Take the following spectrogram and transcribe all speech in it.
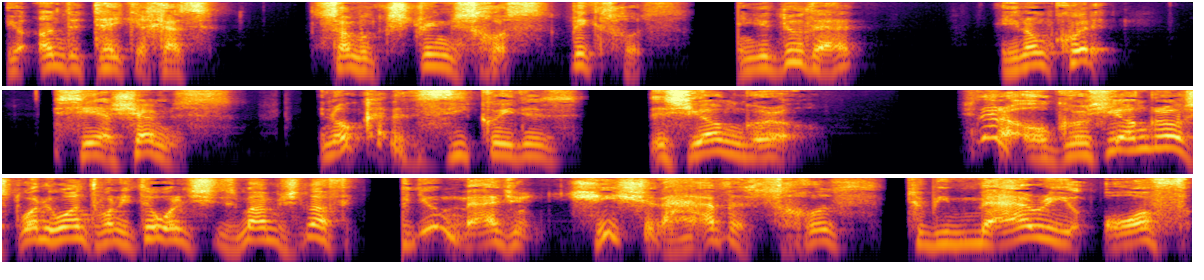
you undertake a chesed, some extreme schus, big schus. And you do that, you don't quit it. You see Hashem's, you know what kind of zikr it is? This young girl, she's not an old girl, she's a young girl, she's 21, 22, what, she's mamish nothing. Could you imagine she should have a schus to be married off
